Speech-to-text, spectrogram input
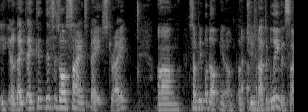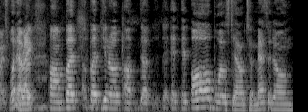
you know, like, like this is all science based, right? Um, some people don't, you know, choose not to believe in science, whatever. Right. Um, but, but you know, uh, the, it, it all boils down to methadone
